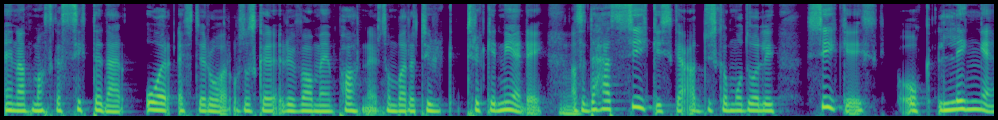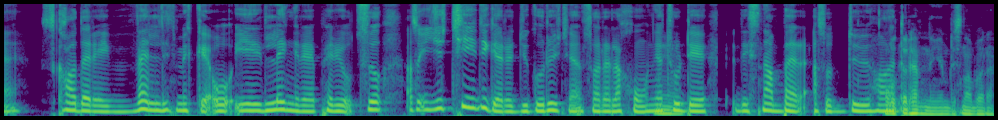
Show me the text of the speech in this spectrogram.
Än att man ska sitta där år efter år och så ska du vara med en partner som bara tryck, trycker ner dig. Mm. Alltså det här psykiska, att du ska må dåligt psykiskt och länge skadar dig väldigt mycket och i längre period. Så alltså, ju tidigare du går ut i en sån relation, jag Mm. tror det, det är snabbare. Alltså, du har, Återhämtningen blir snabbare.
